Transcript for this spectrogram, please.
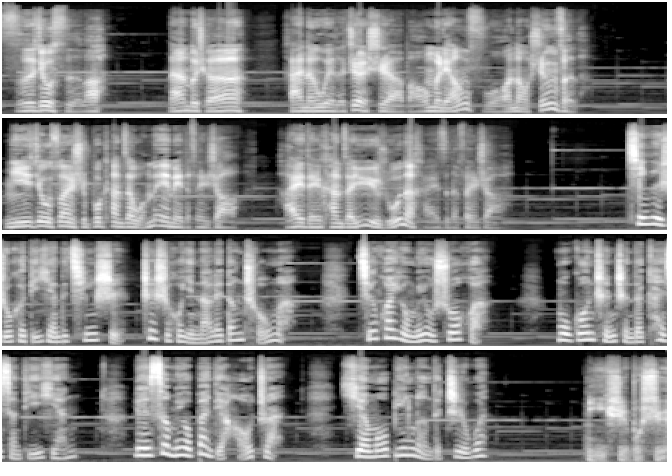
死就死了，难不成还能为了这事把我们梁府闹身份了？你就算是不看在我妹妹的份上，还得看在玉茹那孩子的份上。秦玉茹和狄言的亲事，这时候也拿来当筹码。秦怀勇没有说话，目光沉沉的看向狄言，脸色没有半点好转，眼眸冰冷的质问：“你是不是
